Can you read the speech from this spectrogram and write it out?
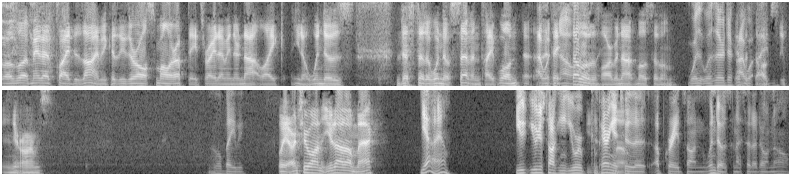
Well, look, maybe that's by design because these are all smaller updates, right? I mean, they're not like you know Windows Vista to Windows Seven type. Well, I wouldn't think know, some of them are, but not most of them. Was, was there a You difference? a I, dog sleeping in your arms. little baby. Wait, aren't you on? You're not on Mac. Yeah, I am. You you were just talking. You were just comparing it know. to the upgrades on Windows, and I said I don't know.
